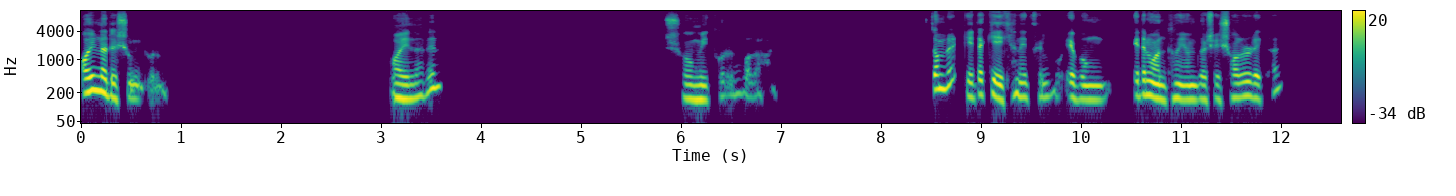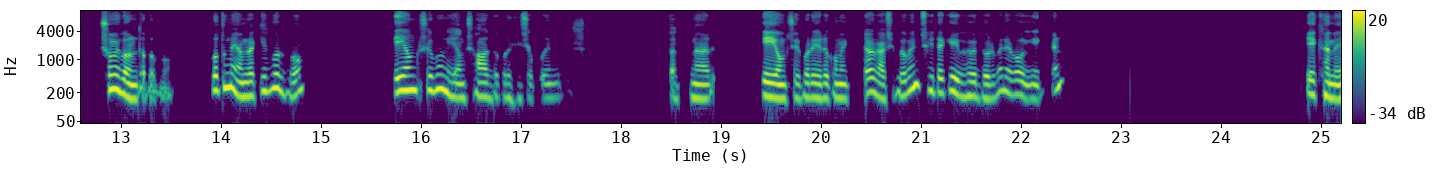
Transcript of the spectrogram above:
অয়লারের সমীকরণ। অয়লারের সমীকরণ বলা হয়। তো আমরা এটাকে এখানে ফেলব এবং এটার মাধ্যমে আমরা সেই সরলরেখার সমীকরণটা পাবো। প্রথমে আমরা কি করব? এই অংশ এবং এই অংশ আলাদা করে হিসাব করে নেব। আপনার এই অংশের পরে এরকম একটা রাশি পাবেন, সেটাকে এইভাবে ধরবেন এবং লিখবেন, এখানে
